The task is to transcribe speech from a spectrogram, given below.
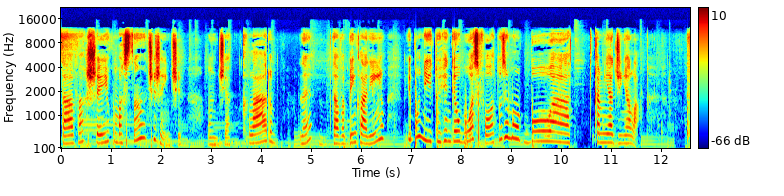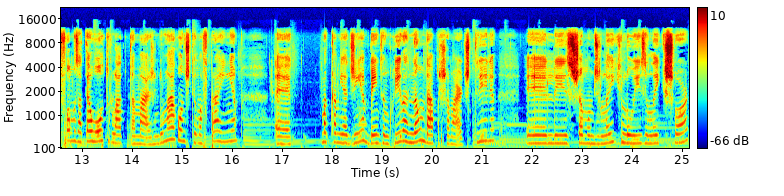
Tava cheio com bastante gente um dia claro, né? Tava bem clarinho e bonito e rendeu boas fotos e uma boa caminhadinha lá. Fomos até o outro lado da margem do lago, onde tem uma prainha, é, uma caminhadinha bem tranquila, não dá para chamar de trilha. Eles chamam de Lake Louise Lake Shore,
